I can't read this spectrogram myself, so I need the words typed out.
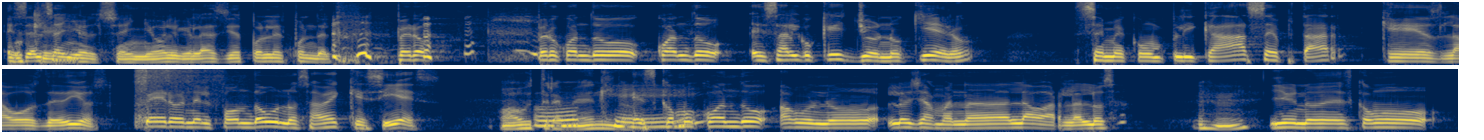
Es el. Señor, el Señor, gracias por responder. Pero, pero cuando, cuando es algo que yo no quiero, se me complica aceptar que es la voz de Dios. Pero en el fondo uno sabe que sí es. Wow, tremendo. Es como cuando a uno lo llaman a lavar la losa Ujú. y uno es como,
